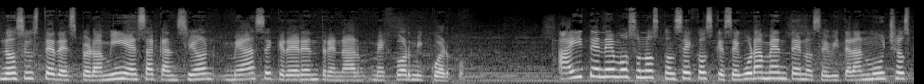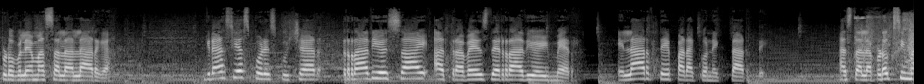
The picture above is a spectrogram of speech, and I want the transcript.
No sé ustedes, pero a mí esa canción me hace querer entrenar mejor mi cuerpo. Ahí tenemos unos consejos que seguramente nos evitarán muchos problemas a la larga. Gracias por escuchar Radio ESAI a través de Radio Eimer, el arte para conectarte. Hasta la próxima.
